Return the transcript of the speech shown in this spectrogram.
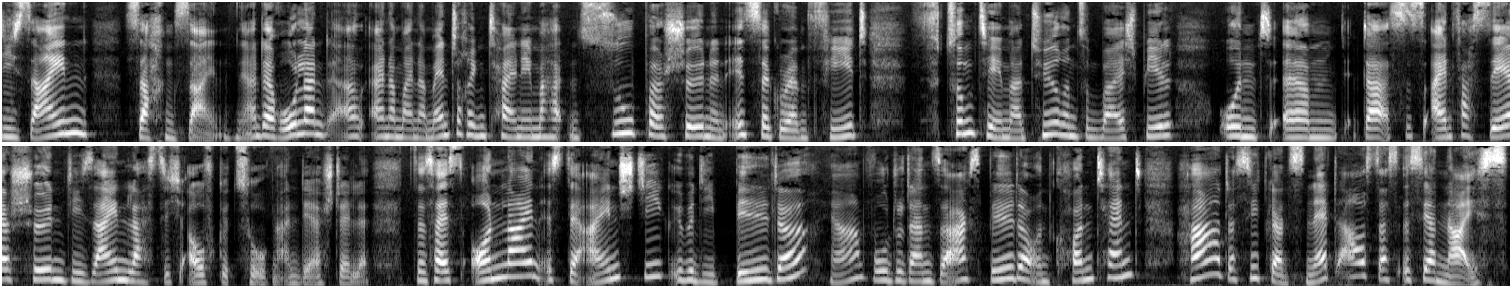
Design-Sachen sein. Ja, der Roland, äh, einer meiner Mentoring-Teilnehmer, hat einen super schönen Instagram-Feed zum Thema Türen zum Beispiel. Und ähm, das ist einfach sehr schön designlastig aufgezogen an der Stelle. Das heißt, online ist der Einstieg über die Bilder, ja, wo du dann sagst, Bilder und Content, ha, das sieht ganz nett aus, das ist ja nice.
